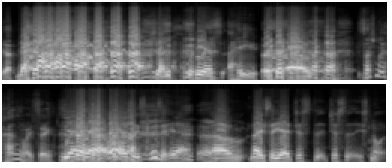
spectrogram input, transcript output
Yeah. P.S. I hate you. Um, Such nice handwriting. yeah, yeah. Oh, it's exquisite. Yeah. Um, no, so yeah, just that- just that it's not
